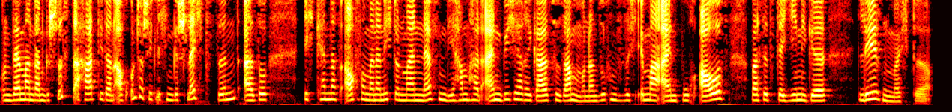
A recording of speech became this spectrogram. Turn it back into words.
Und wenn man dann Geschwister hat, die dann auch unterschiedlichen Geschlechts sind, also ich kenne das auch von meiner Nichte und meinen Neffen, die haben halt ein Bücherregal zusammen und dann suchen sie sich immer ein Buch aus, was jetzt derjenige lesen möchte.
